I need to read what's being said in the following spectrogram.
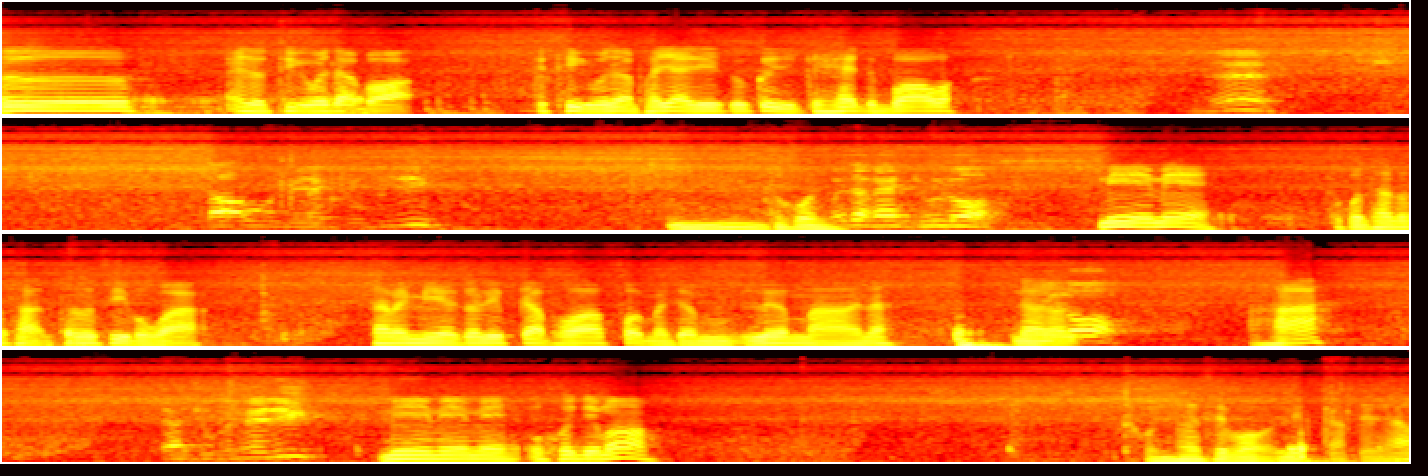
เออไอ้เดี๋ยวถือไว้แต่บ่ก็ถือไว้แต่พระใหญ่ดิก็คือแค่เดบ่วะอืมทุกคนมีมี ทุกคนท่านท่านท่านสีบอกว่า ถ้าไม่มีก็รีบกลับเพราะว่าฝนมันจะเริ่มมานะเดี๋ยว ها؟ มีมี حالي؟ مي مي مي وخدي ما คนทั้งสิบอกรีบกลับไปแล้ว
